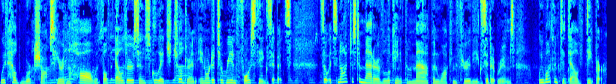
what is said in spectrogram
We've held workshops here in the hall with both elders and school aged children in order to reinforce the exhibits. So it's not just a matter of looking at the map and walking through the exhibit rooms. We want them to delve deeper.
